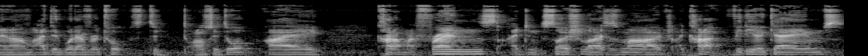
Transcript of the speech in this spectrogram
and um, I did whatever it took to honestly do it. I cut out my friends, I didn't socialize as much, I cut out video games.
